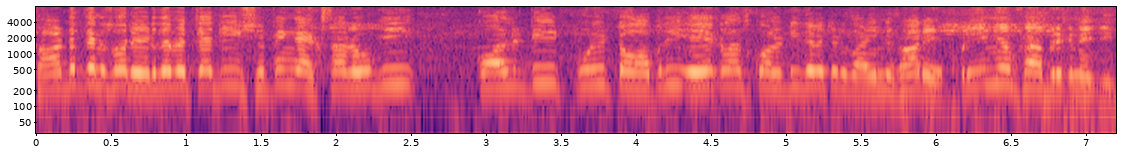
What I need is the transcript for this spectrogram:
350 ਰੇਟ ਦੇ ਵਿੱਚ ਹੈ ਜੀ ਸ਼ਿਪਿੰਗ ਐਕਸਟਰਾ ਰਹੂਗੀ। ਕੁਆਲਿਟੀ ਪੂਰੀ ਟੌਪ ਦੀ, A ਕਲਾਸ ਕੁਆਲਿਟੀ ਦੇ ਵਿੱਚ ਡਿਜ਼ਾਈਨ ਨੇ ਸਾਰੇ। ਪ੍ਰੀਮੀਅਮ ਫੈਬਰਿਕ ਨੇ ਜੀ।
